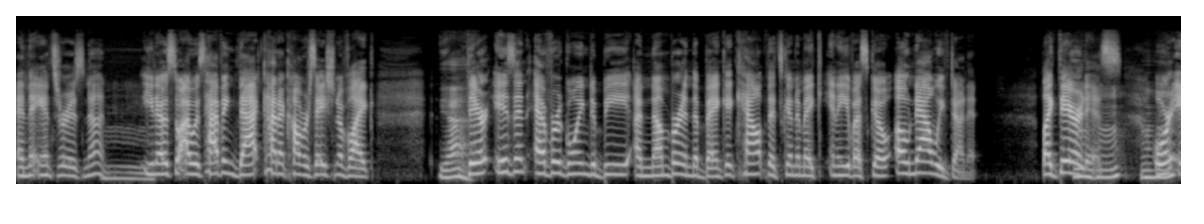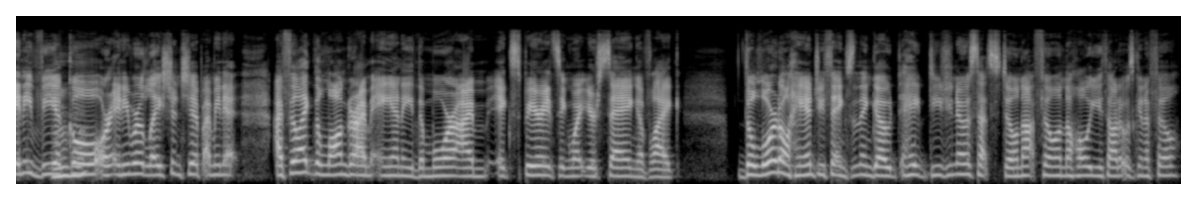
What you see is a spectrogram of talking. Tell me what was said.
And the answer is none. Mm, You know, so I was having that kind of conversation of like, yeah there isn't ever going to be a number in the bank account that's going to make any of us go, oh, now we've done it. Like there it is, Mhm, Or mhm. any vehicle or any relationship. I mean, it, I feel like the longer I'm Annie, the more I'm experiencing what you're saying of like, the Lord will hand you things and then go, hey, did you notice that's still not filling the hole you thought it was going to fill?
